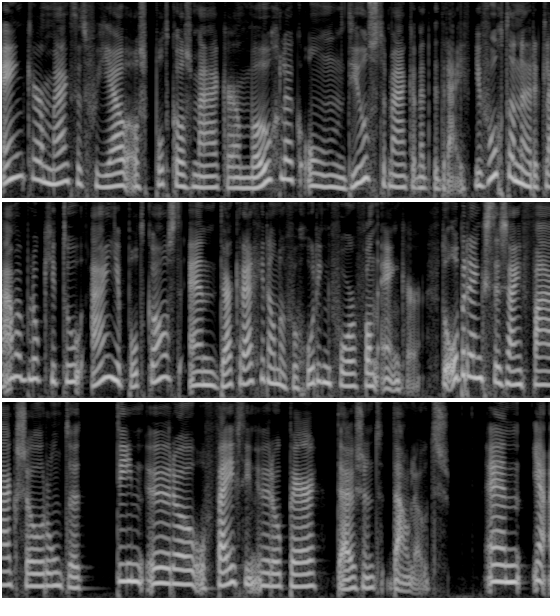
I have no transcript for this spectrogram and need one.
Anchor maakt het voor jou als podcastmaker mogelijk om deals te maken met bedrijven. Je voegt dan een reclameblokje toe aan je podcast en daar krijg je dan een vergoeding voor van Anchor. De opbrengsten zijn vaak zo rond de 10 euro of 15 euro per 1000 downloads. En ja,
